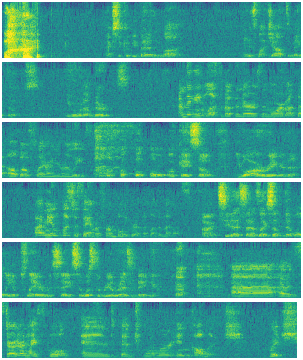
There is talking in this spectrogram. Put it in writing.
What? Actually could be better than mine. And it's my job to make those. Even when I'm nervous. I'm thinking less about the nerves and more about the elbow flare on your release. Oh, okay, so you are a ringer then. I mean, let's just say I'm a firm believer in the fundamentals. Alright, see that sounds like something that only a player would say. So what's the real resume here? Uh, I was a starter in high school and bench warmer in college, which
